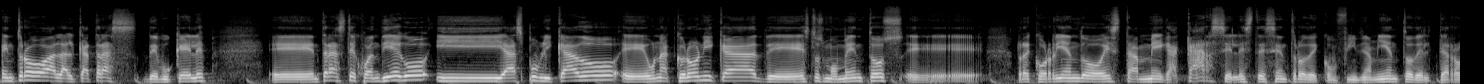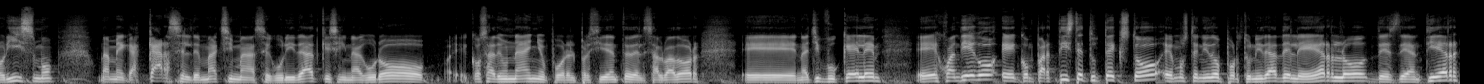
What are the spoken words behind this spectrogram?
entró al Alcatraz de Bukele. Eh, entraste, Juan Diego, y has publicado eh, una crónica de estos momentos eh, recorriendo esta megacárcel, este centro de confinamiento del terrorismo, una megacárcel de máxima seguridad que se inauguró cosa de un año por el presidente del Salvador, Nayib Bukele. Juan Diego, compartiste tu texto, hemos tenido oportunidad de leerlo desde antier,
